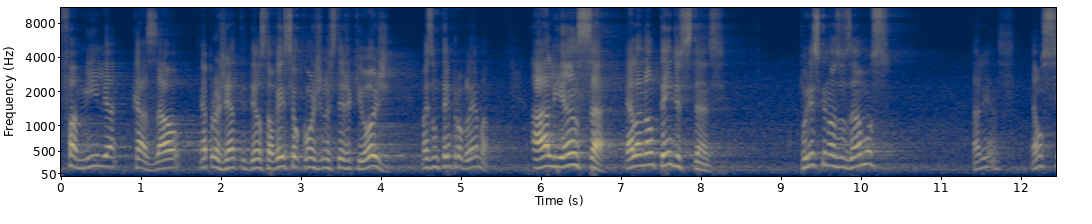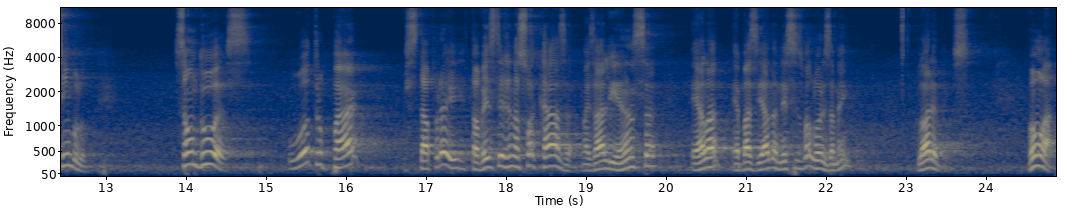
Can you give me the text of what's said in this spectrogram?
família, casal, é projeto de Deus. Talvez seu cônjuge não esteja aqui hoje, mas não tem problema. A aliança, ela não tem distância. Por isso que nós usamos aliança. É um símbolo. São duas. O outro par está por aí. Talvez esteja na sua casa, mas a aliança, ela é baseada nesses valores. Amém? Glória a Deus. Vamos lá.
